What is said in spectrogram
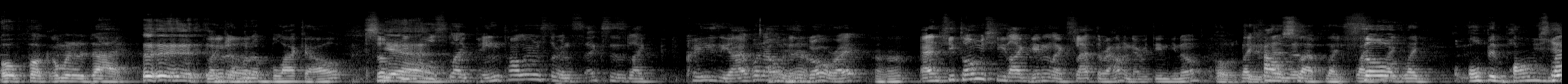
"Oh fuck, I'm gonna die." Like I'm uh, gonna black out. Some Yeah. people's like pain tolerance during sex is like crazy. I went out Oh, with yeah. this girl, right? Uh huh. And she told me she like getting like slapped around and everything, you know? oh, Like dude. how then- Like So- like like like open palm slap.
